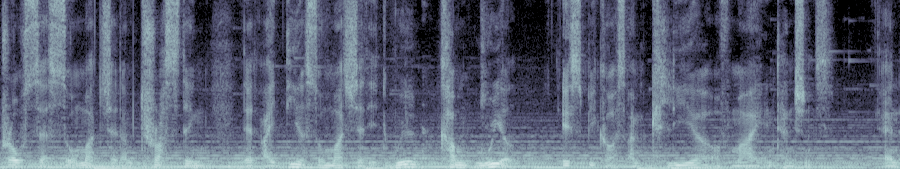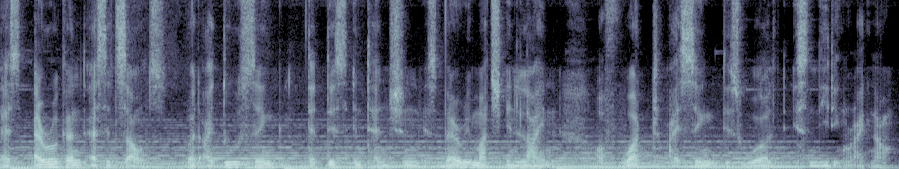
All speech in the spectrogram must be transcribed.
process so much, that I'm trusting that idea so much that it will come real, is because I'm clear of my intentions. And as arrogant as it sounds, but I do think that this intention is very much in line of what I think this world is needing right now.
